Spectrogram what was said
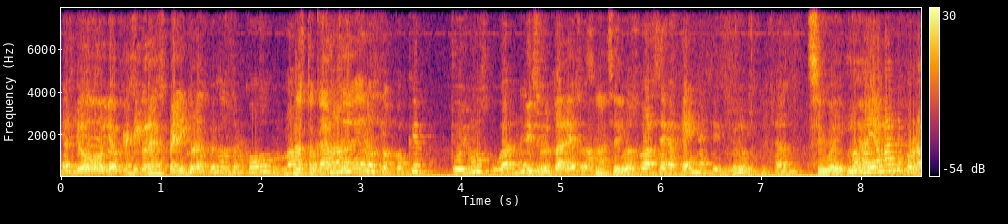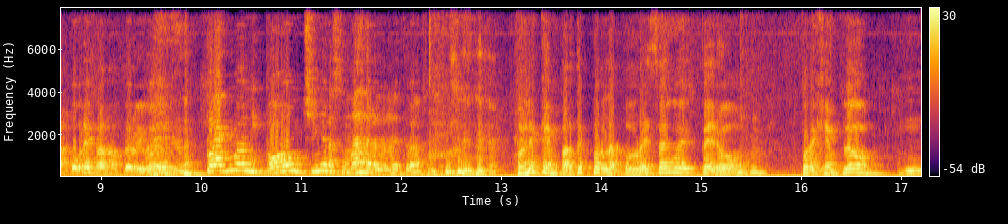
Es yo, yo crecí con esas películas. Pues, Nos o sea, tocó, Nos tocaron afortunadamente todavía, nos sí. tocó que pudimos jugar en disfrutar eso. ajá. Sí. Pudimos jugar Sega Genesis, güey, o sea, Sí, güey. No, mayormente por la pobreza, ¿no? Pero igual. eh, Pac-Man y Pong, chingan a su madre, la neta. Ponle que en parte por la pobreza, güey, pero, por ejemplo, mm,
